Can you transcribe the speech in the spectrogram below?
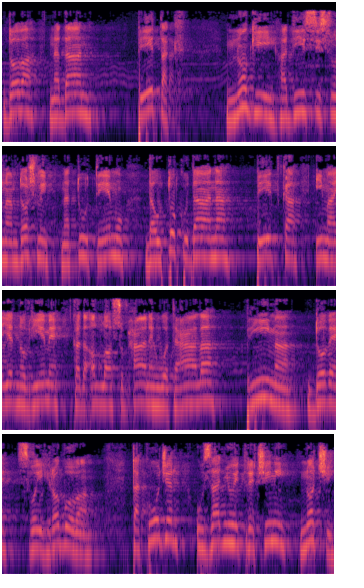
dova na dan petak. Mnogi hadisi su nam došli na tu temu da u toku dana petka ima jedno vrijeme kada Allah subhanahu wa ta'ala prima dove svojih robova. Također u zadnjoj trećini noći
